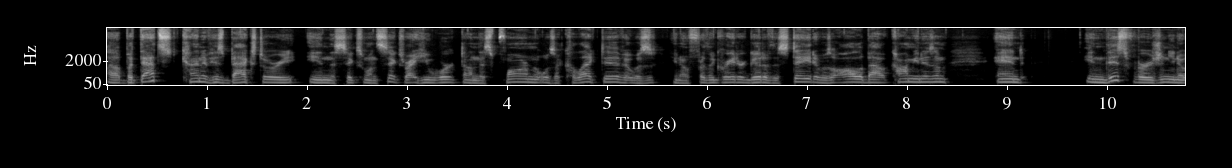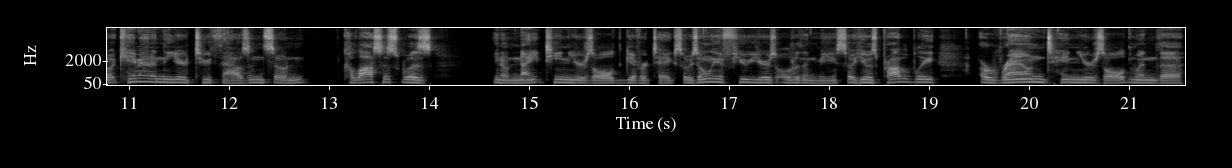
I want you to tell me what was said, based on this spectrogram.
Uh, but that's kind of his backstory in the 616, right? He worked on this farm. It was a collective. It was, you know, for the greater good of the state. It was all about communism. And in this version, you know, it came out in the year 2000. So Colossus was, you know, 19 years old, give or take. So he's only a few years older than me. So he was probably around 10 years old when the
